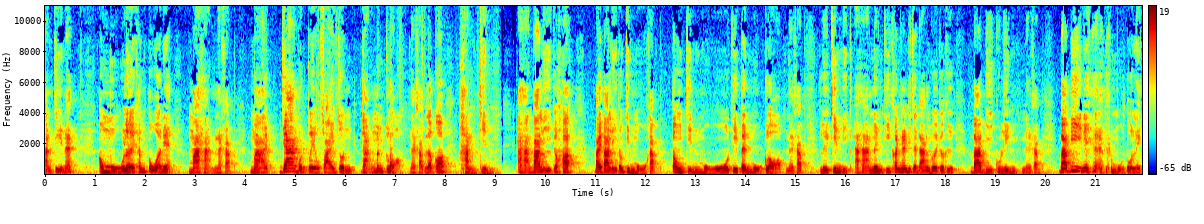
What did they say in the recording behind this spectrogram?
หันจีนนะ เอาหมูเลยทั้งตัวเนี่ยมาหั่นนะครับ มาย่างบนเปลวไฟจนหนังมันกรอบนะครับ แล้วก็หั่นกิน อาหารบาหลีก็ไปบาหลีต้องกินหมูครับ ต้องกินหมูที่เป็นหมูกรอบนะครับ หรือกินอีกอาหารหนึ่งที่ค่อนข้างที่จะดังด้วยก็คือบาร์บีกูลิงนะครับบาร์บี้เนี่ยคือหมูตัวเล็ก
